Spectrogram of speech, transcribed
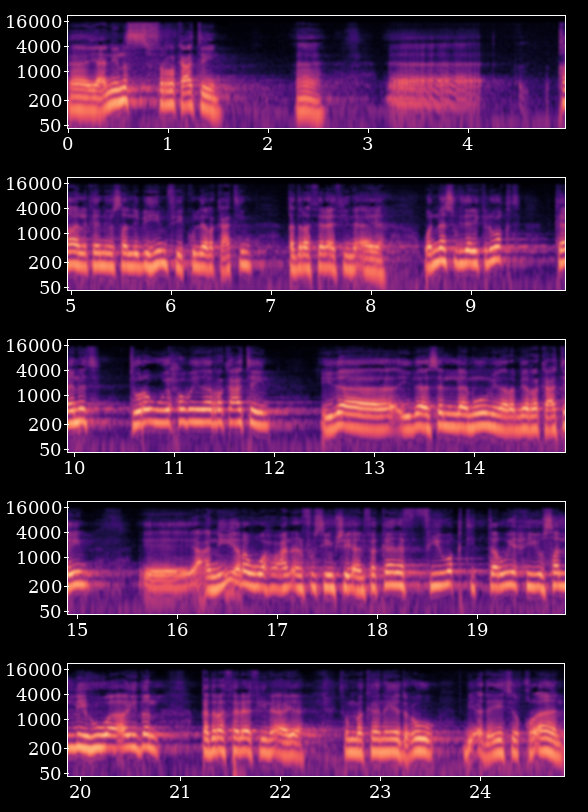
يعني نص في الركعتين. ها. قال كان يصلي بهم في كل ركعة قدر ثلاثين آية. والناس في ذلك الوقت كانت تروح بين الركعتين. إذا إذا سلموا من من ركعتين يعني روحوا عن أنفسهم شيئا. فكان في وقت الترويح يصلي هو أيضا قدر ثلاثين آية. ثم كان يدعو بأدعية القرآن.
